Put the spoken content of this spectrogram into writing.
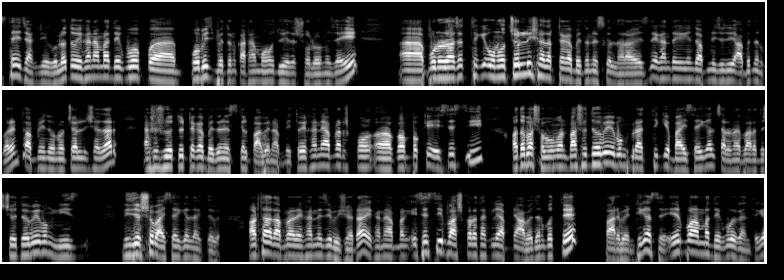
স্থায়ী চাকরিগুলো। তো এখানে আমরা দেখব প্রবেশ বেতন কাঠামো দুই হাজার ষোলো অনুযায়ী। পনেরো হাজার থেকে উনচল্লিশ হাজার টাকা বেতন স্কেল ধরা হয়েছে। এখান থেকে কিন্তু আপনি যদি আবেদন করেন, তো আপনি কিন্তু উনচল্লিশ হাজার একশো টাকা বেতন স্কেল পাবেন আপনি। তো এখানে আপনার কমপক্ষে এসএসসি অথবা সমমান পাস হতে হবে এবং প্রার্থীকে বাইসাইকেল চালানোয় পারদর্শী হতে হবে এবং নিজ, নিজস্ব বাইসাইকেল থাকতে হবে। অর্থাৎ আপনার এখানে যে বিষয়টা, এখানে আপনার এসএসসি পাস করা থাকলে আপনি আবেদন করতে পারবেন, ঠিক আছে? এরপর আমরা দেখব এখান থেকে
